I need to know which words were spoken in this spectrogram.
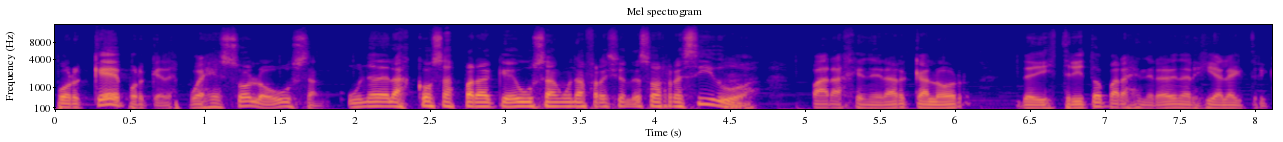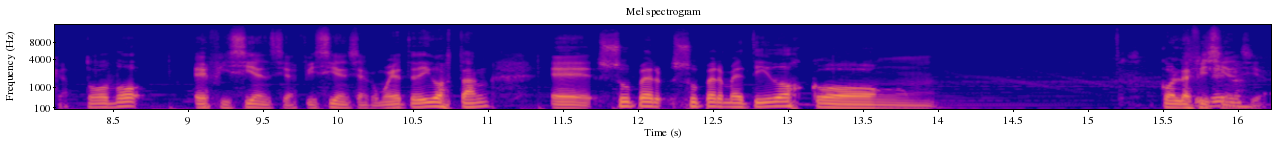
¿Por qué? Porque después eso lo usan. Una de las cosas para que usan una fracción de esos residuos, mm. para generar calor de distrito, para generar energía eléctrica. Todo eficiencia, eficiencia. Como ya te digo, están eh, súper, súper metidos con, con la eficiencia.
